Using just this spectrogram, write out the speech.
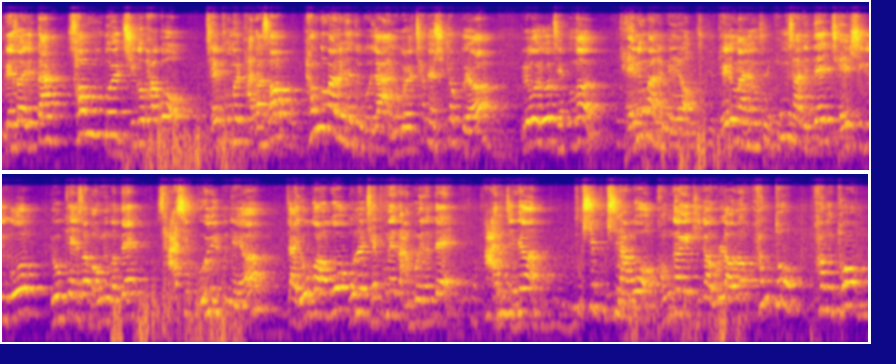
그래서 일단 선불 지급하고 제품을 받아서 현금화를 해두고자 이걸 참여시켰고요. 그리고 이 제품은 게르마늄이에요. 게르마늄 홍삼인데 제식이고 이렇게 해서 먹는 건데 45일 분이에요. 자, 요거 하고 오늘 제품에는 안 보이는데 앉으면 툭 푹신푹신하고 건강의 기가 올라오는 황토 황토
